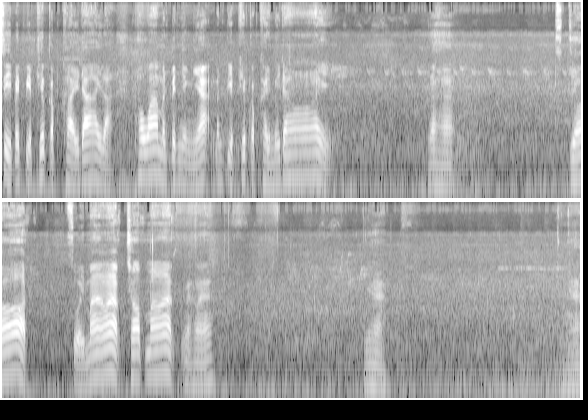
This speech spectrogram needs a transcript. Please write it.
สิ ไปเปรียบเทียบกับใครได้ล่ะ เพราะว่ามันเป็นอย่างเงี้ยมันเปรียบเทียบกับใครไม่ได้นะฮะยอด สวยมากชอบมากนะฮะนี่ฮะนี่ฮะ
